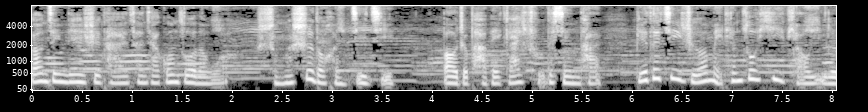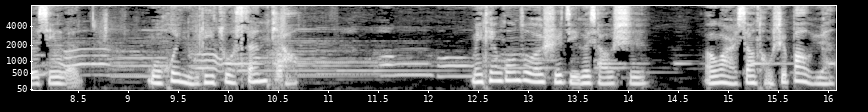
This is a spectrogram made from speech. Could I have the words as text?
刚进电视台参加工作的我，什么事都很积极，抱着怕被开除的心态。别的记者每天做一条娱乐新闻。我会努力做三条，每天工作十几个小时，偶尔向同事抱怨，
